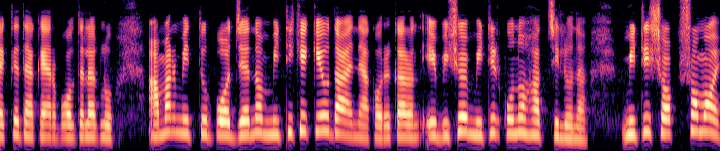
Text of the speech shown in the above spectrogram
লিখতে থাকে আর বলতে লাগল, আমার মৃত্যুর পর যেন মিঠিকে কেউ দায় না করে, কারণ এ বিষয়ে মিটির কোনো হাত ছিল না। মিঠি সব সময়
